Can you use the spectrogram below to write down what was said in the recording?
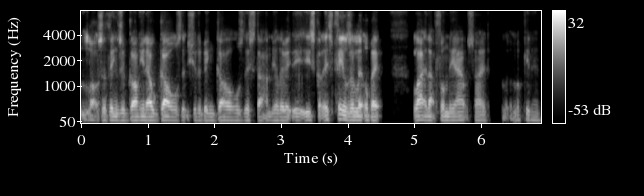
lots of things have gone. You know, goals that should have been goals, this, that, and the other. It, it's got. It feels a little bit like that from the outside looking in.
